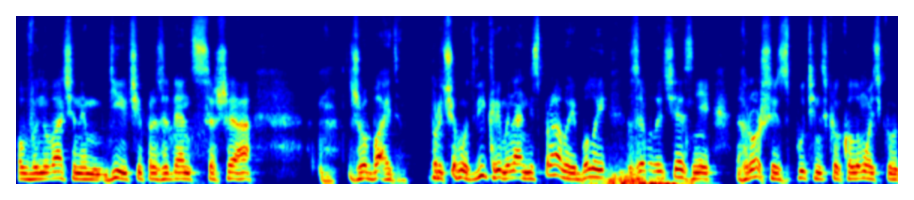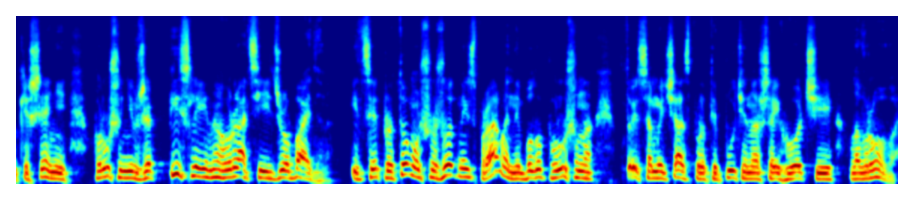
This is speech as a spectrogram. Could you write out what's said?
обвинуваченим діючий президент США Джо Байден. Причому дві кримінальні справи були за величезні гроші з путінсько-коломойської кишені порушені вже після інаугурації Джо Байдена. І це при тому, що жодної справи не було порушено в той самий час проти Путіна, Шайго чи Лаврова.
